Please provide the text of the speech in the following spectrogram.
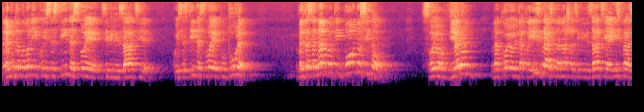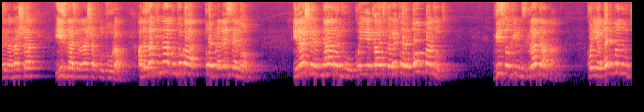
Da ne budemo od onih koji se stide svoje civilizacije, koji se stide svoje kulture, već da se naprotiv ponosimo svojom vjerom na kojoj dakle, izgrađena naša civilizacija i izgrađena naša, izgrađena naša kultura. A da zatim nakon toga to prenesemo i našem narodu koji je, kao što je rekao, obmanut visokim zgradama, koji je obmanut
